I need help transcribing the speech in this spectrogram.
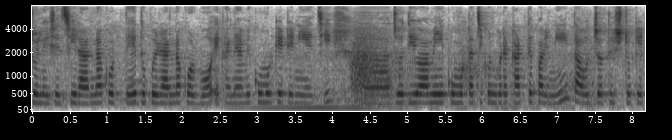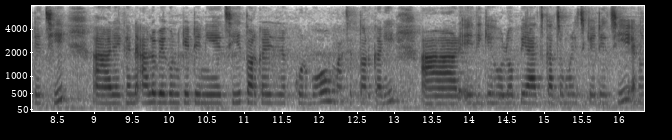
চলে এসেছি রান্না করতে, দুপুরে রান্না করব। এখানে আমি কুমড় কেটে নিয়েছি। যদিও আমি কুমড়টা চিকন করে কাটতে পারিনি, তাও যথেষ্ট কেটেছি। আর এখানে আলু বেগুন কেটে নিয়েছি, তরকারি করব, মাছের তরকারি। আর এদিকে হলো পেঁয়াজ, কাঁচামরিচ কেটেছি, এখন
